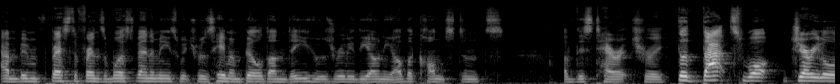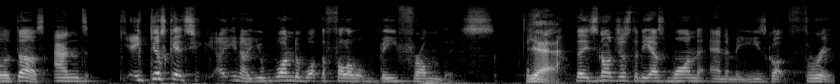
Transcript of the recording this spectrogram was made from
and been best of friends and worst of enemies, which was him and Bill Dundee, who was really the only other constant of this territory. That that's what Jerry Lawler does. And it just gets, uh, you know, you wonder what the follow up will be from this Yeah. that it's not just that he has one enemy, he's got three.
